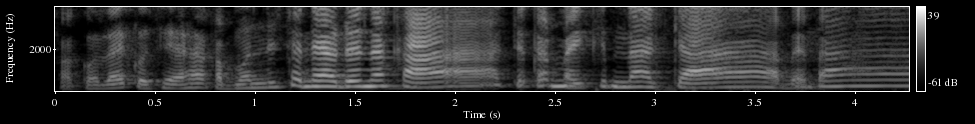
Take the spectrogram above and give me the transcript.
ฝากกดไลค์กดแชร์ให้กับมันนี่ชาแนลด้วยนะคะ เจอกันใหม่คลิปหน้าจ้า บ๊ายบาย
